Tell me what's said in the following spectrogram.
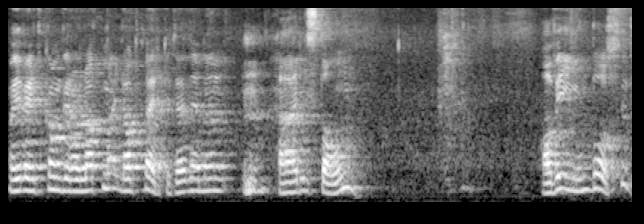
Og Jeg vet ikke om dere har lagt, lagt merke til det, men her i stallen har vi ingen båser.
